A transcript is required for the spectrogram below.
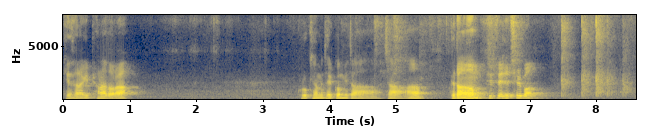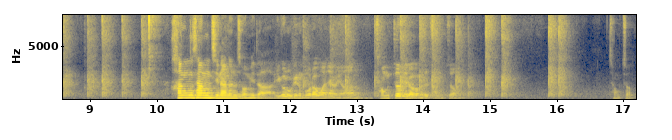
계산하기 편하더라. 그렇게 하면 될 겁니다. 자, 그 다음 필수 예제 7번. 항상 지나는 점이다. 이걸 우리는 뭐라고 하냐면 정점이라고 합니다. 정점. 정점.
